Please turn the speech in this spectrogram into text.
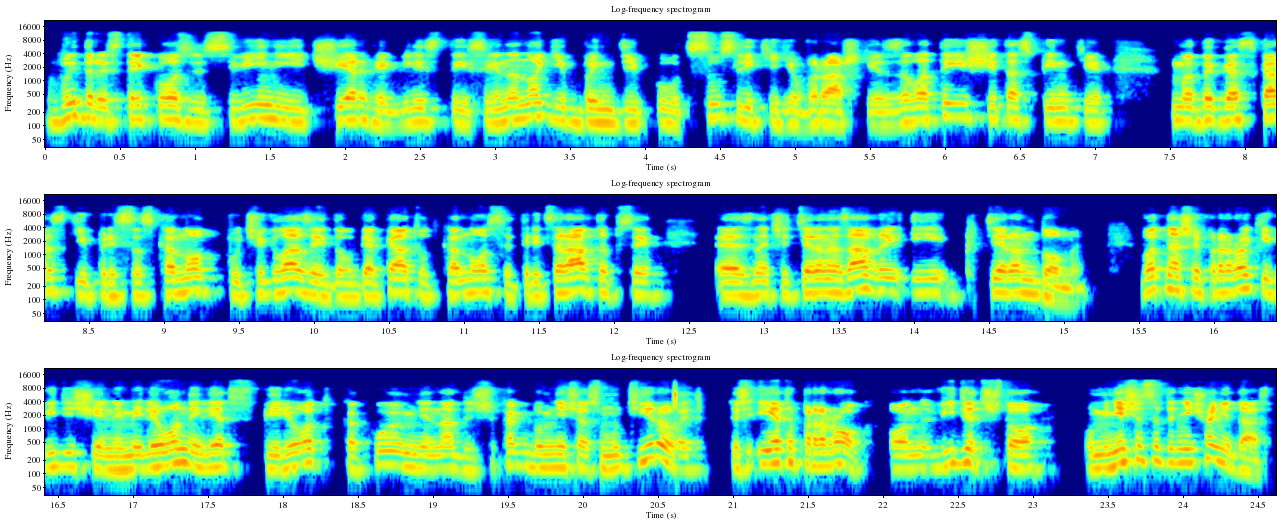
Выдры, стрекозы, свиньи, черви, глисты, свиноногий бандикут, суслики, еврашки, золотые щитоспинки, мадагаскарский присосканок, пучеглазый, долгопят, утконосы, трицератопсы, э, значит, тиранозавры и птерандомы. Вот наши пророки, видящие на миллионы лет вперед, какую мне надо, как бы мне сейчас мутировать. То есть и это пророк, он видит, что у меня сейчас это ничего не даст.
